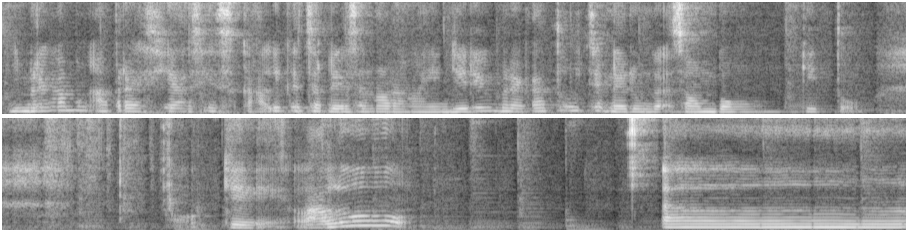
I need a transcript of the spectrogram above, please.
Jadi mereka mengapresiasi sekali kecerdasan orang lain. Jadi mereka tuh cenderung nggak sombong gitu. Oke, lalu uh,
